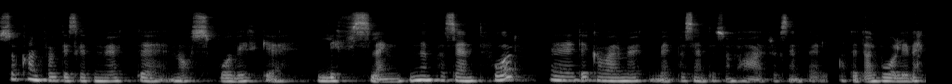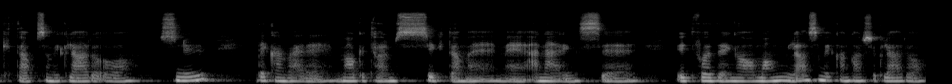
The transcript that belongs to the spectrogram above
så kan faktisk et møte med oss påvirke livslengden en pasient får. Eh, det kan være møte med pasienter som har f.eks. hatt et alvorlig vekttap som vi klarer å snu. Det kan være mage-tarmsykdommer med ernæringsutfordringer og mangler som vi kan kanskje klare å,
